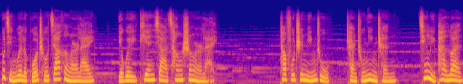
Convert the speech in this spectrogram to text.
不仅为了国仇家恨而来，也为天下苍生而来。他扶持民主，铲除佞臣，清理叛乱，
